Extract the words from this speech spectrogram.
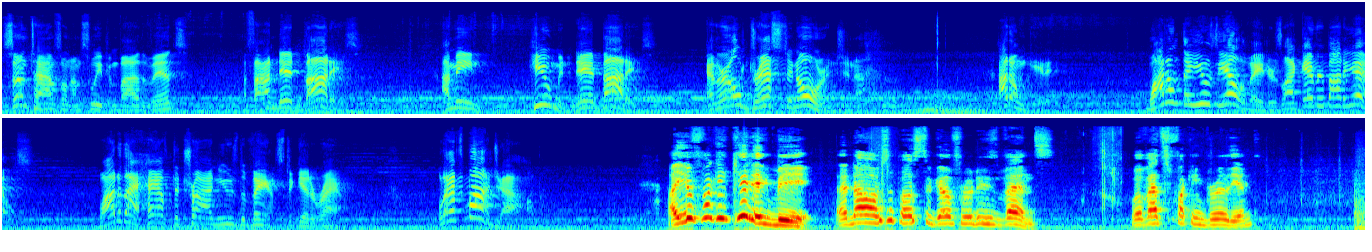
Sometimes when I'm sweeping by the vents, I find dead bodies. I mean, human dead bodies. And they're all dressed in orange, and I, I don't get it. Why don't they use the elevators like everybody else? Why do they have to try and use the vents to get around? Well, that's my job. Are you fucking kidding me? And now I'm supposed to go through these vents. Well, that's fucking brilliant. I'll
